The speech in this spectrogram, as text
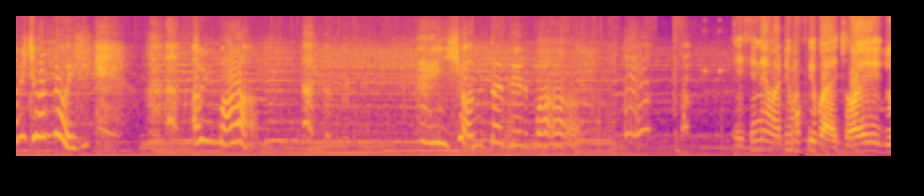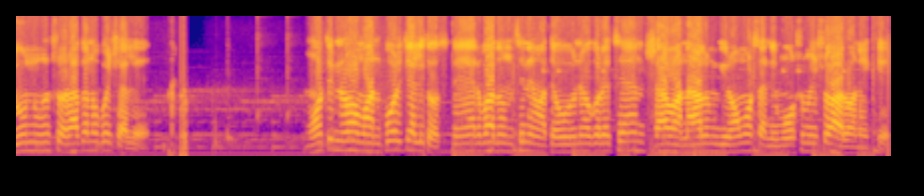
আমি নই আমি মা। এই সন্তানের মা। এই সিনেমাটি মুক্তি পায় ছয় জুন উনিশশো সাতানব্বই সালে। মতিন রহমান পরিচালিত স্নেহের বাদন সিনেমাতে অভিনয় করেছেন শাহবান আলমগীর অমর সানি মৌসুমী সহ আর অনেকে।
